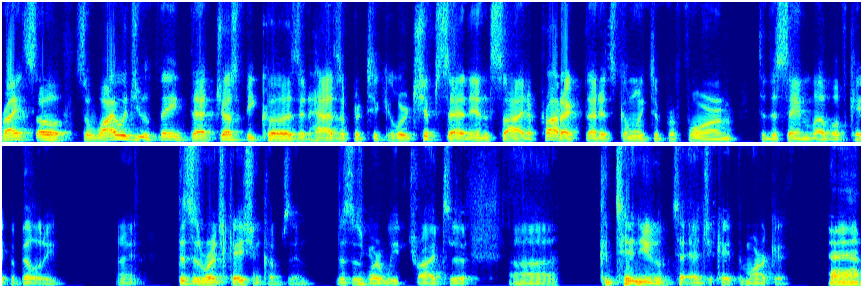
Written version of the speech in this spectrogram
right? So, so why would you think that just because it has a particular chipset inside a product that it's going to perform to the same level of capability, right? This is where education comes in. This is mm-hmm. where we try to uh, continue to educate the market. Yeah,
